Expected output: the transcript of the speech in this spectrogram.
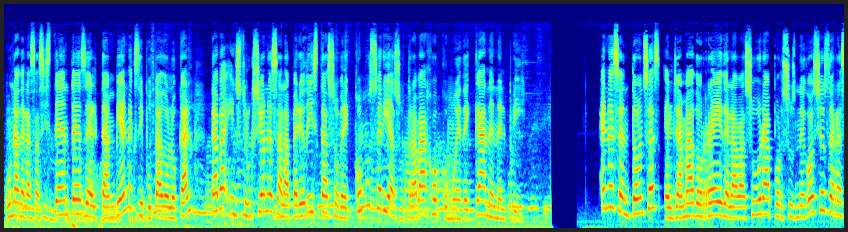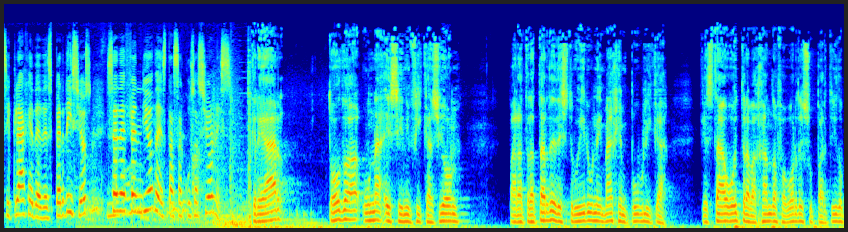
Una de las asistentes del también exdiputado local daba instrucciones a la periodista sobre cómo sería su trabajo como edecán en el PRI. En ese entonces, el llamado rey de la basura por sus negocios de reciclaje de desperdicios se defendió de estas acusaciones. Crear toda una escenificación para tratar de destruir una imagen pública que está hoy trabajando a favor de su partido.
